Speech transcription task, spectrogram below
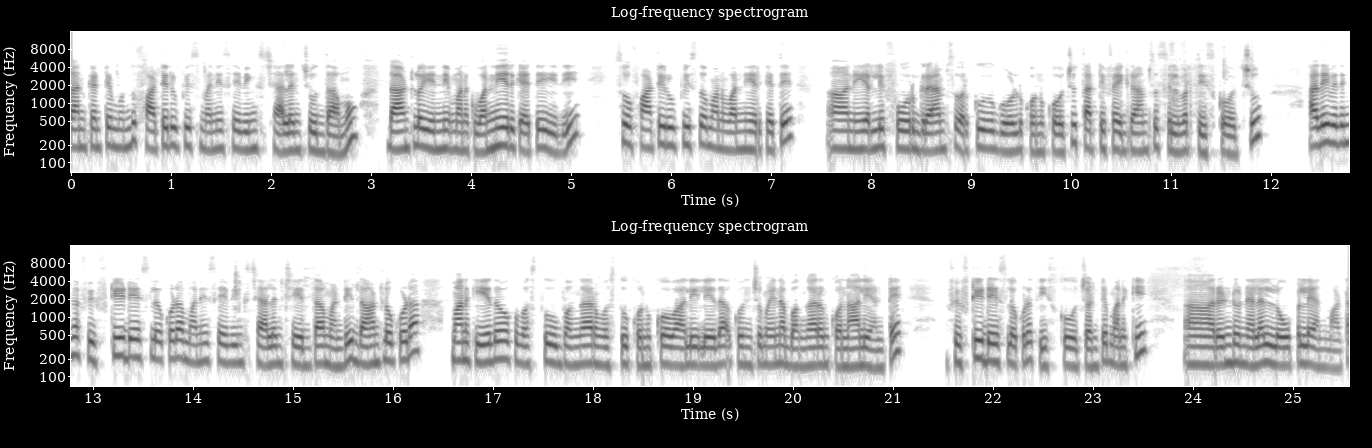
దానికంటే ముందు forty rupees money savings challenge చూద్దాము. దాంట్లో ఎన్ని మనకు వన్ ఇయర్కి అయితే ఇది. సో ఫార్టీ రూపీస్తో మనం వన్ ఇయర్కి అయితే నియర్లీ ఫోర్ గ్రామ్స్ వరకు గోల్డ్ కొనుక్కోవచ్చు. థర్టీ ఫైవ్ గ్రామ్స్ సిల్వర్ తీసుకోవచ్చు. అదేవిధంగా ఫిఫ్టీ డేస్లో కూడా మనీ సేవింగ్స్ ఛాలెంజ్ చేద్దామండి. దాంట్లో కూడా మనకి ఏదో ఒక వస్తువు బంగారం వస్తువు కొనుక్కోవాలి లేదా కొంచెమైనా బంగారం కొనాలి అంటే ఫిఫ్టీ డేస్లో కూడా తీసుకోవచ్చు. అంటే మనకి రెండు నెలల లోపలే అనమాట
